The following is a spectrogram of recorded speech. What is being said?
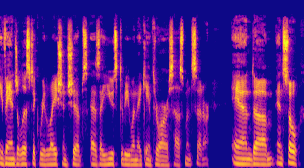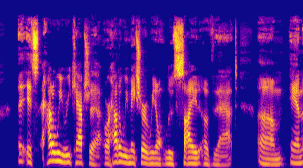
evangelistic relationships as they used to be when they came through our assessment center. And um, and so it's how do we recapture that? Or how do we make sure we don't lose sight of that? Um, and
